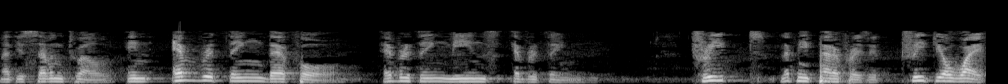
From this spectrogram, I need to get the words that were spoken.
Matthew 7:12, in everything, therefore, everything means everything. Treat, let me paraphrase it, treat your wife,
